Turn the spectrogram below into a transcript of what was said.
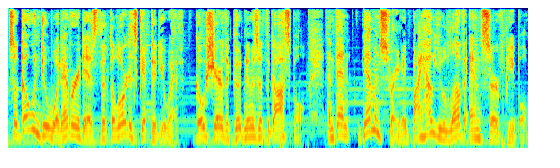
So go and do whatever it is that the Lord has gifted you with. Go share the good news of the gospel, and then demonstrate it by how you love and serve people.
